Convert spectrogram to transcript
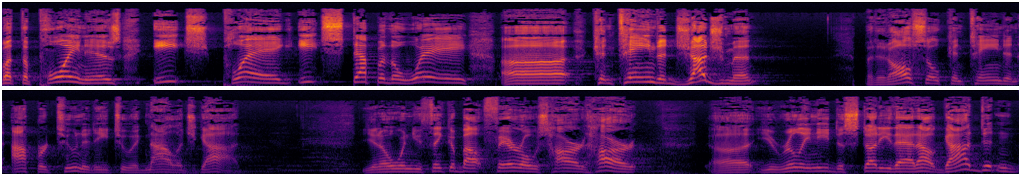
But the point is, each plague, each step of the way, uh, contained a judgment, but it also contained an opportunity to acknowledge God. You know, when you think about Pharaoh's hard heart, uh, you really need to study that out. God didn't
